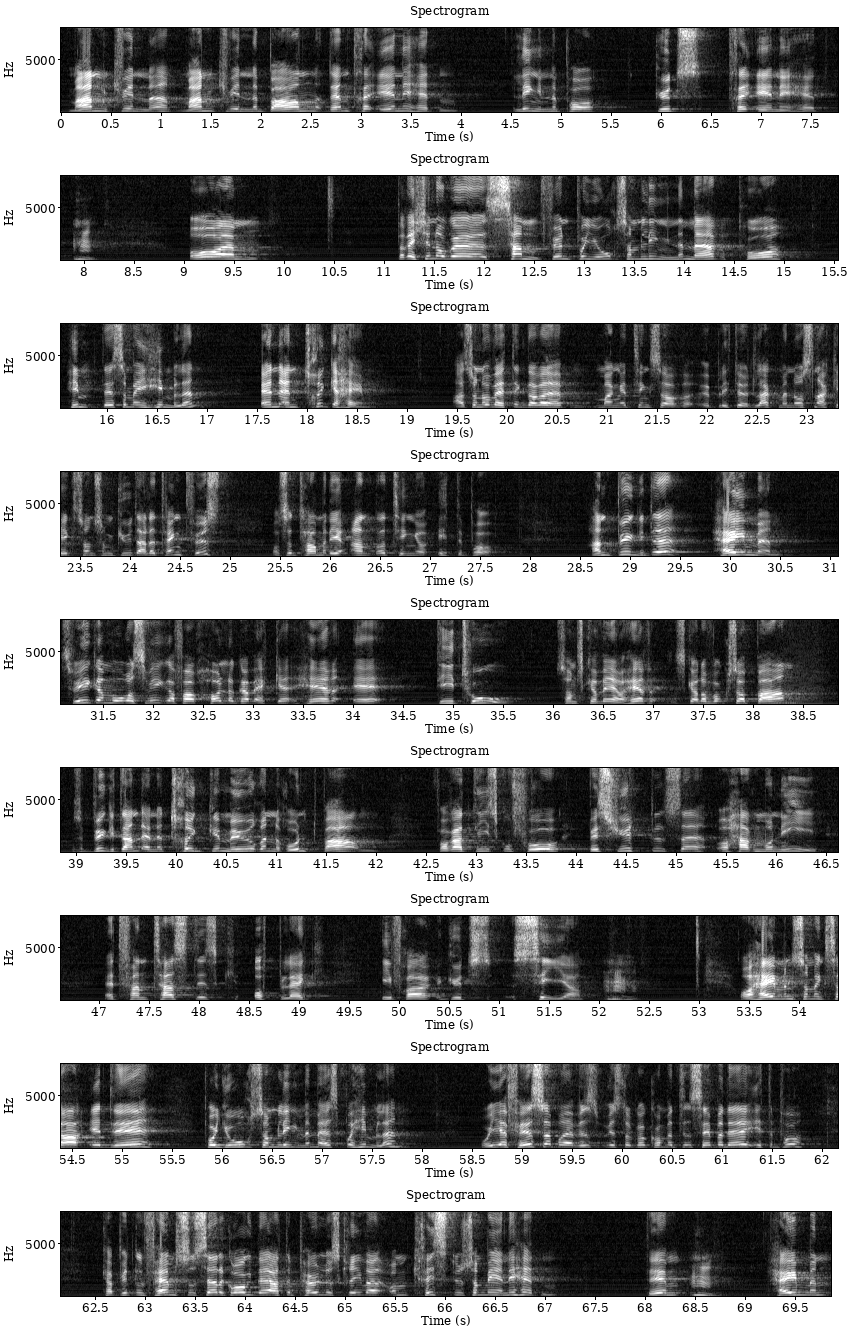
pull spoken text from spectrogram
Mann, kvinne, mann, kvinne, barn. Den treenigheten ligner på Guds treenighet. Og um, det er ikke noe samfunn på jord som ligner mer på det som er i himmelen, enn en trygg heim. Altså Nå vet jeg det er mange ting som har blitt ødelagt, men nå snakker jeg sånn som Gud hadde tenkt først, og så tar vi de andre tingene etterpå. Han bygde heimen. Svigermor og svigerfar, hold dere vekke. Her er de to som skal være. Her skal det vokse opp barn. Og Så bygde han denne trygge muren rundt barn for at de skulle få beskyttelse og harmoni. Et fantastisk opplegg fra Guds side. Og heimen, som jeg sa, er det på jord som ligner mest på himmelen. Og i Efeserbrevet, hvis, dere kommer til å se på det etterpå, kapittel 5, så ser dere òg at Paulus skriver om Kristus og menigheten. Det er heimen,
